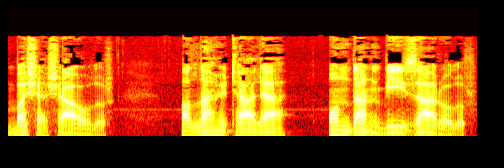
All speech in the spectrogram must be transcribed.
baş aşağı olur. Allahü Teala ondan bizar olur.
